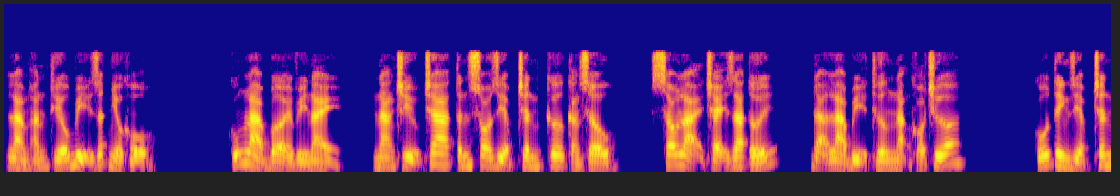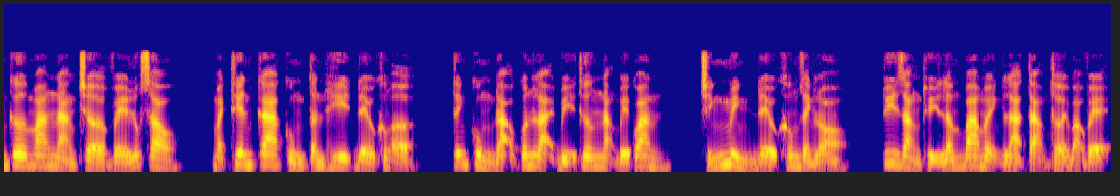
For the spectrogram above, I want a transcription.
làm hắn thiếu bị rất nhiều khổ. Cũng là bởi vì này, nàng chịu tra tấn so Diệp chân cơ càng sâu, sau lại chạy ra tới, đã là bị thương nặng khó chữa. Cố tình Diệp chân cơ mang nàng trở về lúc sau, Mạch Thiên Ca cùng Tần Hy đều không ở, tinh cùng đạo quân lại bị thương nặng bế quan, chính mình đều không dành lo, tuy rằng Thủy Lâm ba mệnh là tạm thời bảo vệ,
